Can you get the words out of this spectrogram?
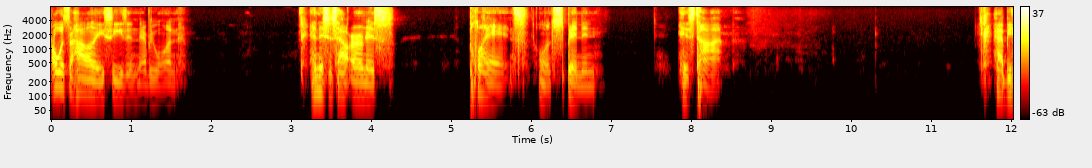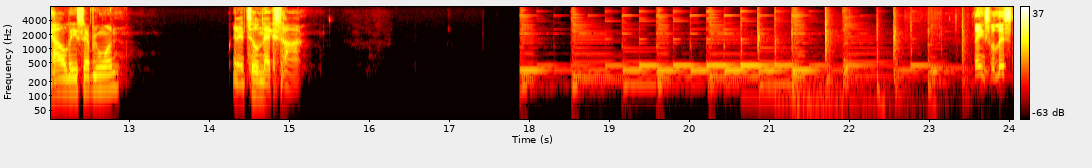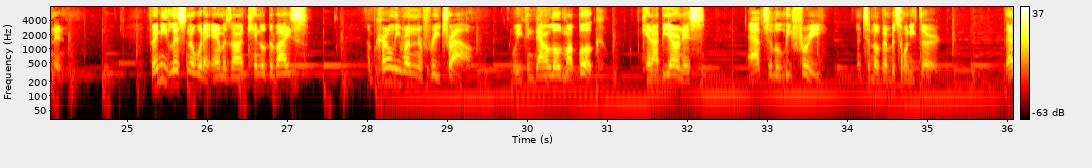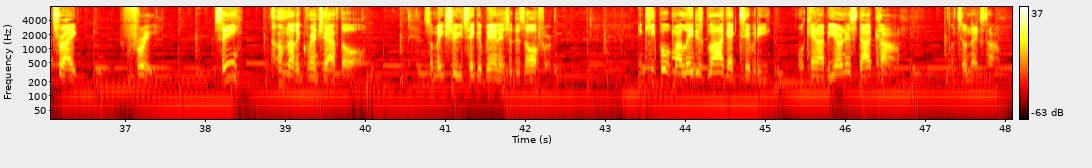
Oh, it's the holiday season, everyone. And this is how Ernest plans on spending his time. Happy holidays, everyone. And until next time. Thanks for listening. For any listener with an Amazon Kindle device, I'm currently running a free trial where you can download my book, Can I Be Earnest? absolutely free until November 23rd. That's right, free. See? I'm not a Grinch after all. So make sure you take advantage of this offer. And keep up with my latest blog activity on canibeernest.com. Until next time.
